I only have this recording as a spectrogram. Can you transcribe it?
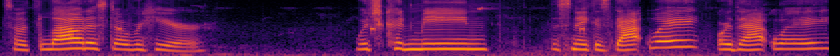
So it's loudest over here, which could mean the snake is that way or that way.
